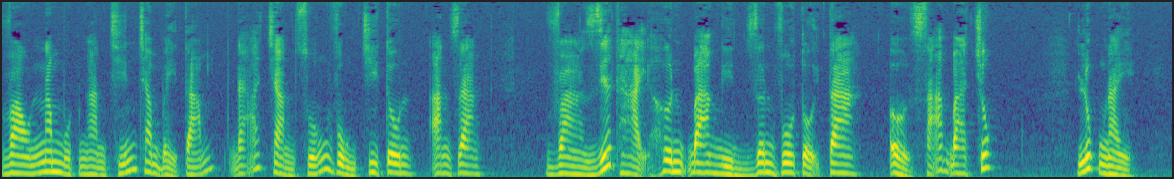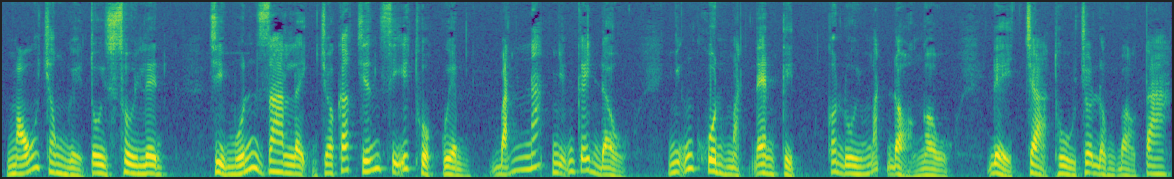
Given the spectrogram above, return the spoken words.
vào năm 1978 đã tràn xuống vùng Chi Tôn, An Giang và giết hại hơn 3.000 dân vô tội ta ở xã Ba Trúc. Lúc này, máu trong người tôi sôi lên, chỉ muốn ra lệnh cho các chiến sĩ thuộc quyền bắn nát những cái đầu, những khuôn mặt đen kịt, có đôi mắt đỏ ngầu để trả thù cho đồng bào ta.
